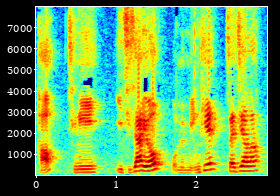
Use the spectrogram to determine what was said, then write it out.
好，请你一起加油，我们明天再见了。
